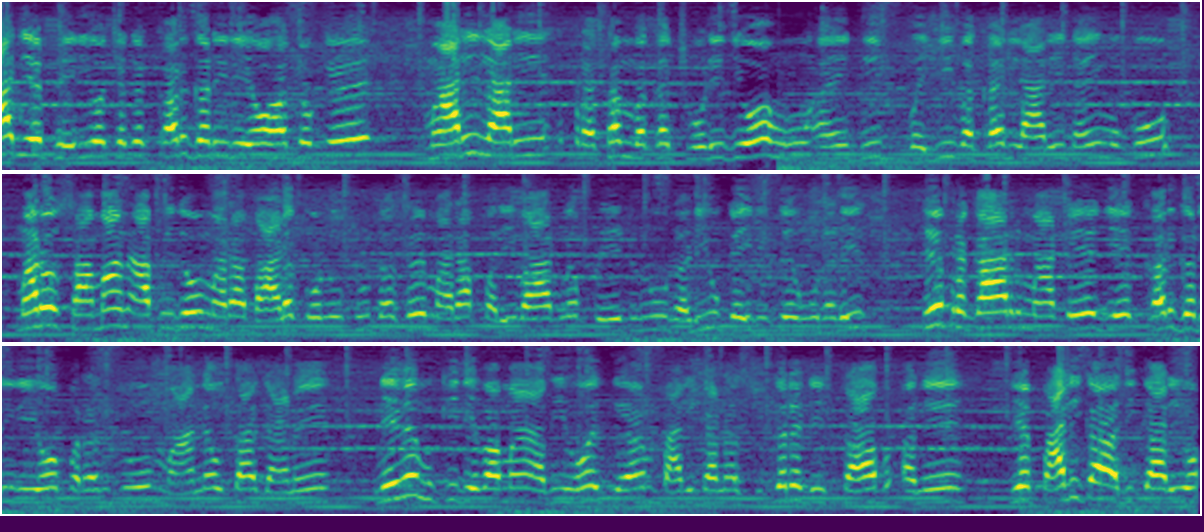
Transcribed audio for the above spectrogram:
આ જે ફેરીઓ છે તે કર કરી રહ્યો હતો કે મારી લારી પ્રથમ વખત છોડી દો હું અહીંથી બીજી વખત લારી નહીં મૂકું. મારો સામાન આપી દો મારા બાળકોનું શું થશે, મારા પરિવારનું પેટનું રડ્યું કઈ રીતે હું રડીશ? તે પ્રકાર માટે જે કર કરી રહ્યો, પરંતુ માનવતા જાણે નેવે મૂકી દેવામાં આવી હોય તેમ પાલિકાના સિક્યુરિટી સ્ટાફ અને જે પાલિકા અધિકારીઓ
